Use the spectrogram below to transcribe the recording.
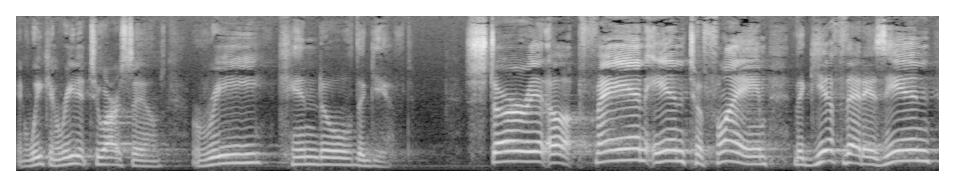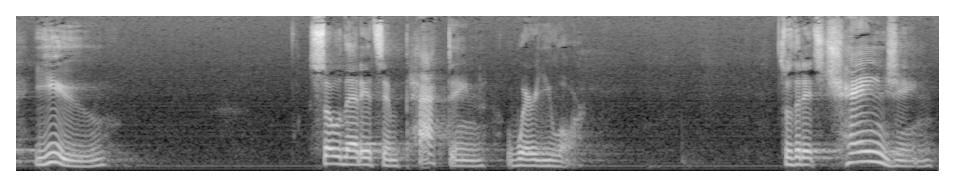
and we can read it to ourselves rekindle the gift. Stir it up, fan into flame the gift that is in you so that it's impacting where you are. So that it's changing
